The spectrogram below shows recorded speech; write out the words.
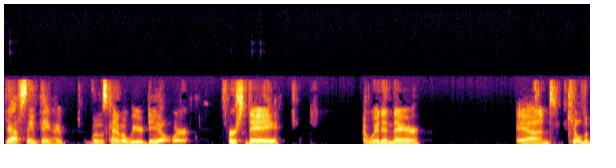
yeah, same thing. I it was kind of a weird deal where first day I went in there and killed a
